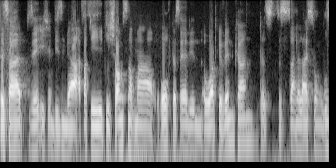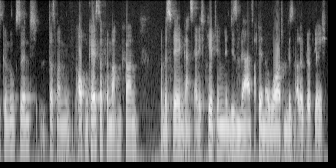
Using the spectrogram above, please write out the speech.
deshalb sehe ich in diesem Jahr einfach die, die Chance nochmal hoch, dass er den Award gewinnen kann, dass, dass seine Leistungen gut genug sind, dass man auch einen Case dafür machen kann. Und deswegen, ganz ehrlich, gebt ihm in diesem Jahr einfach den Award und wir sind alle glücklich.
